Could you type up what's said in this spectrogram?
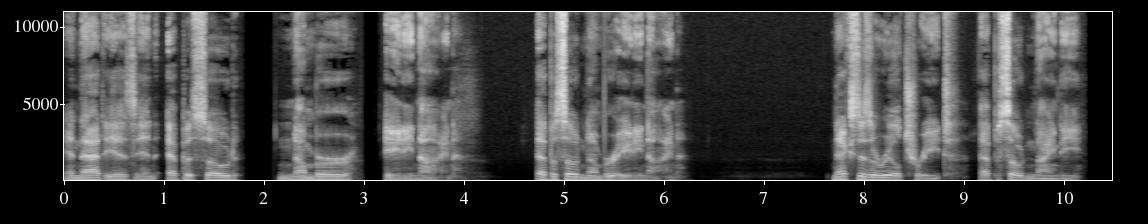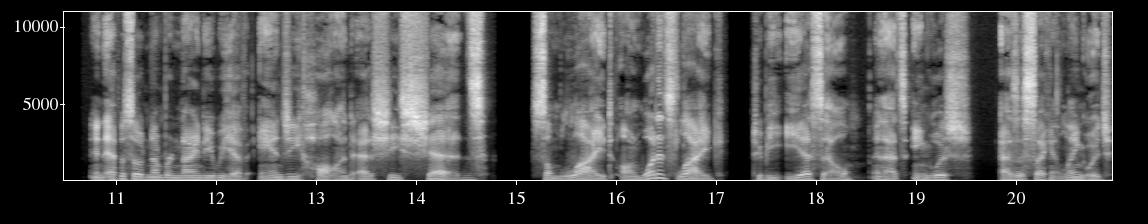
And that is in episode number 89. Episode number 89. Next is a real treat, episode 90. In episode number 90, we have Angie Holland as she sheds some light on what it's like to be ESL, and that's English as a second language,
